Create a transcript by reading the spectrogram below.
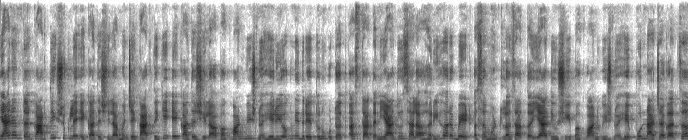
यानंतर कार्तिक शुक्ल एकादशीला म्हणजे कार्तिकी एकादशीला भगवान विष्णू हे योगनिद्रेतून उठत असतात आणि या दिवसाला हरिहर भेट असं म्हटलं जातं. या दिवशी भगवान विष्णू हे पुन्हा जगाचं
